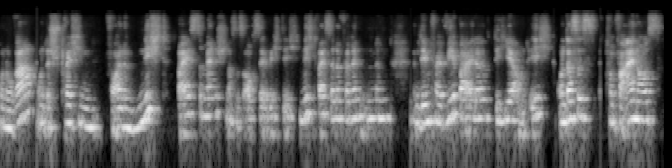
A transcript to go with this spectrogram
Honorar und es sprechen vor allem nicht weiße Menschen, das ist auch sehr wichtig, nicht weiße Referentinnen, in dem Fall wir beide, die hier und ich. Und das ist vom Verein aus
